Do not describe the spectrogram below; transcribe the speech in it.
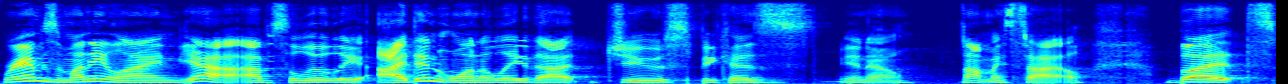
Rams money line, yeah, absolutely. I didn't want to lay that juice because, you know, not my style. But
